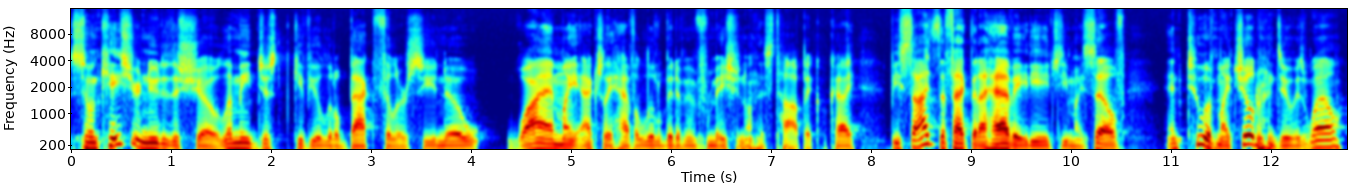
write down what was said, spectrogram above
So, in case you're new to the show, let me just give you a little back filler so you know why I might actually have a little bit of information on this topic, okay? Besides the fact that I have ADHD myself, and two of my children do as well,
